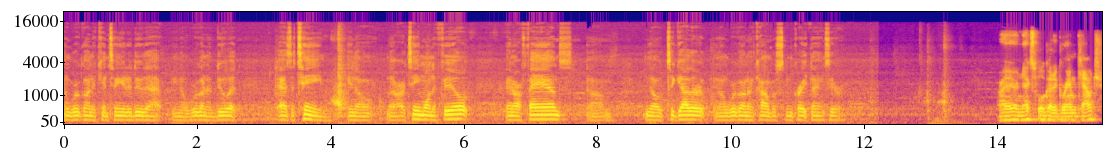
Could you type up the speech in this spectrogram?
and we're going to continue to do that. You know, we're going to do it as a team. You know, our team on the field and our fans. Um, you know, together, you know, we're going to accomplish some great things here. All right, our next we'll go to Graham Couch.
